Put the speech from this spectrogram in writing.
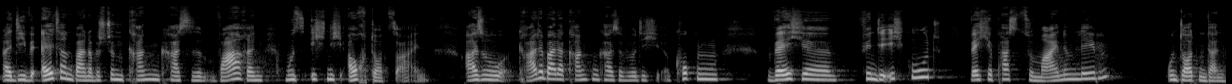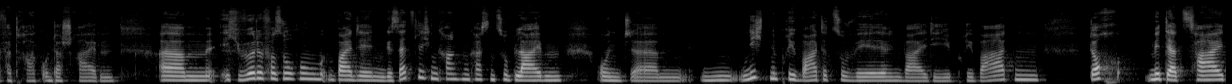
äh, die Eltern bei einer bestimmten Krankenkasse waren, muss ich nicht auch dort sein. Also gerade bei der Krankenkasse würde ich gucken, welche finde ich gut, welche passt zu meinem Leben und dort dann einen Vertrag unterschreiben. Ähm, ich würde versuchen, bei den gesetzlichen Krankenkassen zu bleiben und ähm, nicht eine private zu wählen, weil die privaten doch mit der Zeit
